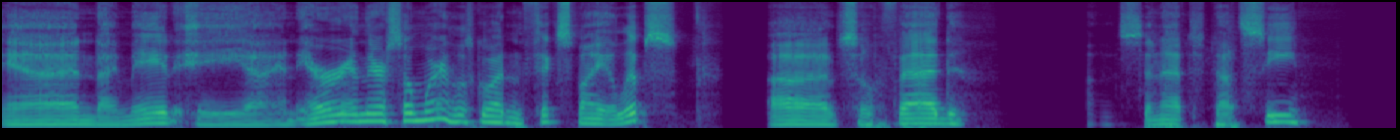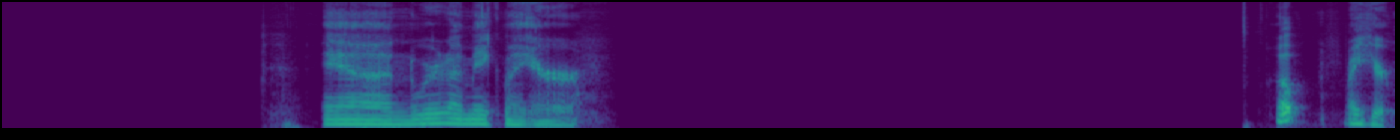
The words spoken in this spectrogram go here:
And I made a uh, an error in there somewhere. Let's go ahead and fix my ellipse. Uh, so fed uh, senet.c and where did I make my error? Oh, right here.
